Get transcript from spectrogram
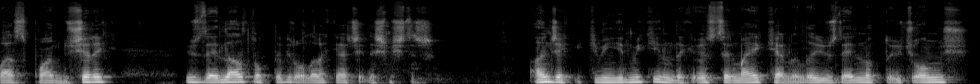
baz puan düşerek %56.1 olarak gerçekleşmiştir. Ancak 2022 yılındaki öz sermaye karlılığı %50.3 olmuş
